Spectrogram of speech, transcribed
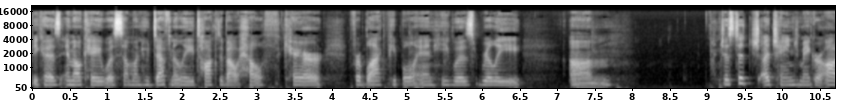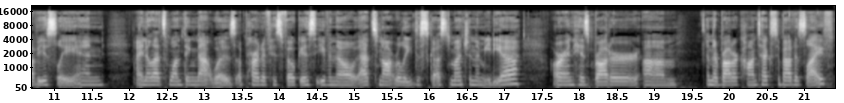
because MLK was someone who definitely talked about health care for black people and he was really um, just a, a change maker obviously and i know that's one thing that was a part of his focus even though that's not really discussed much in the media or in his broader um, in the broader context about his life,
